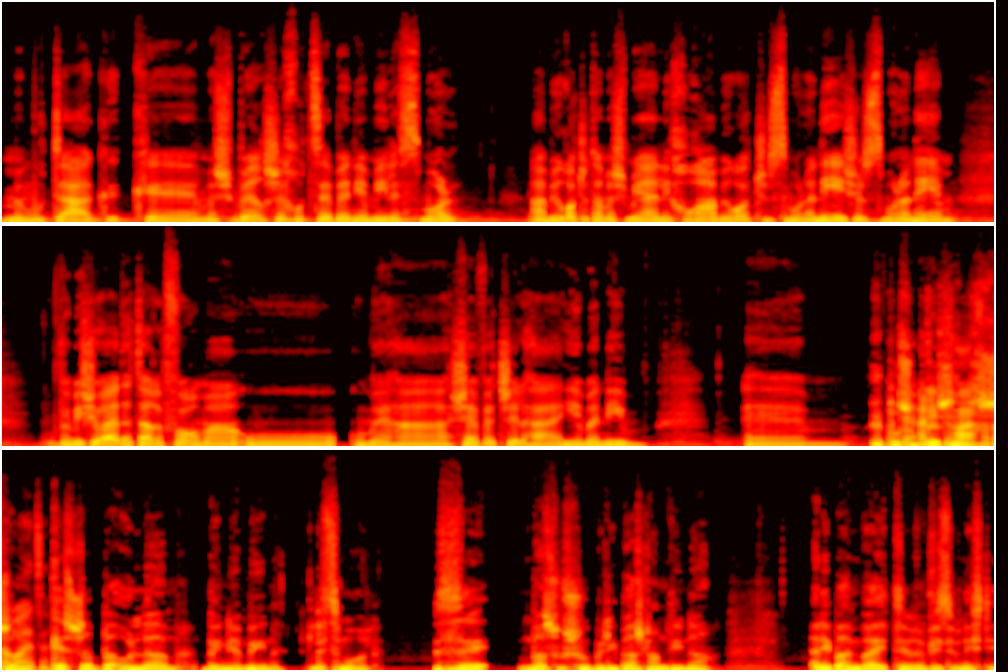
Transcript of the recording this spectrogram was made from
ממותג כמשבר שחוצה בין ימין לשמאל. האמירות שאתה משמיע הן לכאורה אמירות של שמאלני, של שמאלנים, ומי שאוהד את הרפורמה הוא, הוא מהשבט של הימנים. אמ, אין פה שום קשר, שום קשר בעולם בין ימין לשמאל. זה משהו שהוא בליבה של המדינה. אני בא מבית רוויזיוניסטי,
